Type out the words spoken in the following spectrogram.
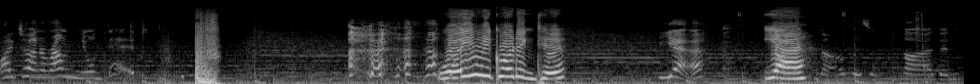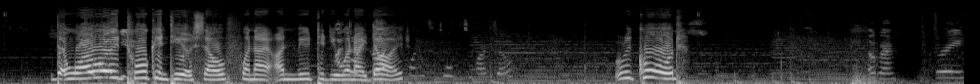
I turn around and you're dead. Were you recording too? yeah. Yeah. No, I wasn't. No, I didn't. Then why were you talking to yourself when I unmuted you when I died? to to. Record. Okay. Three,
